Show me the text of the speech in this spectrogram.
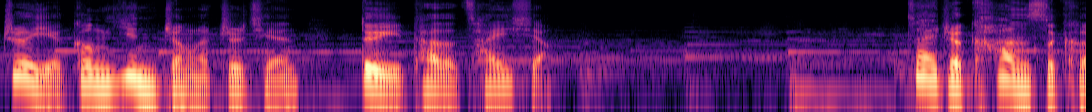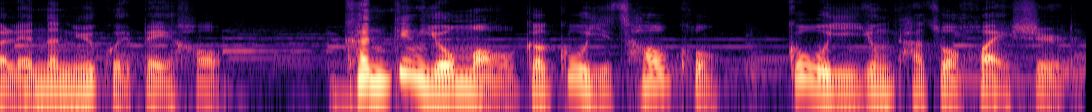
这也更印证了之前对她的猜想。在这看似可怜的女鬼背后，肯定有某个故意操控。故意用他做坏事的，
